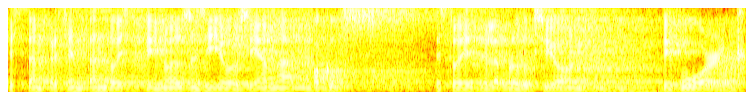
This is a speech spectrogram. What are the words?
Están presentando este nuevo sencillo, se llama Focus. Esto es de la producción The Work.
